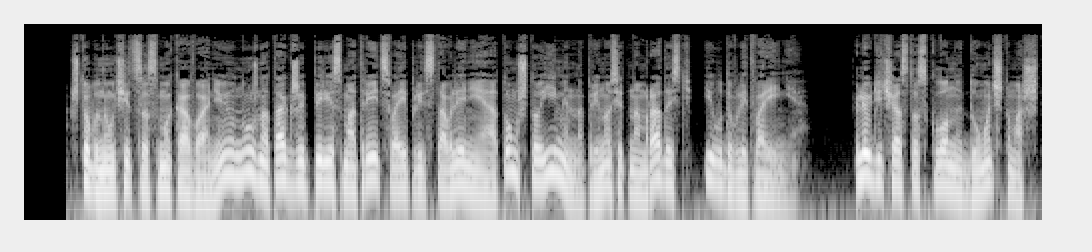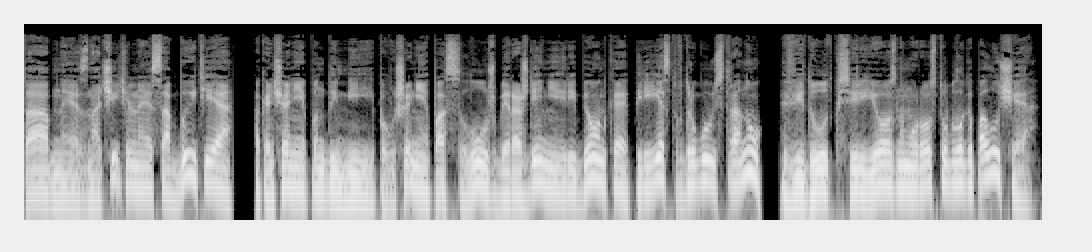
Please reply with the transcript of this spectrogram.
Чтобы научиться смакованию, нужно также пересмотреть свои представления о том, что именно приносит нам радость и удовлетворение. Люди часто склонны думать, что масштабные, значительные события, окончание пандемии, повышение по службе, рождение ребенка, переезд в другую страну ведут к серьезному росту благополучия.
